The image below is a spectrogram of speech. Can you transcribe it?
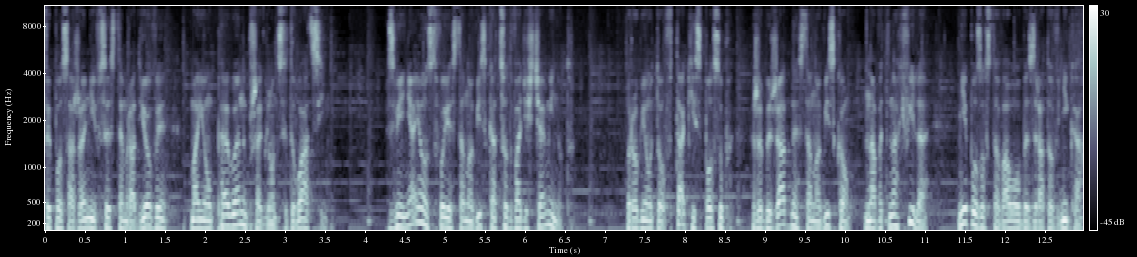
Wyposażeni w system radiowy mają pełen przegląd sytuacji. Zmieniają swoje stanowiska co 20 minut. Robią to w taki sposób, żeby żadne stanowisko, nawet na chwilę, nie pozostawało bez ratownika.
